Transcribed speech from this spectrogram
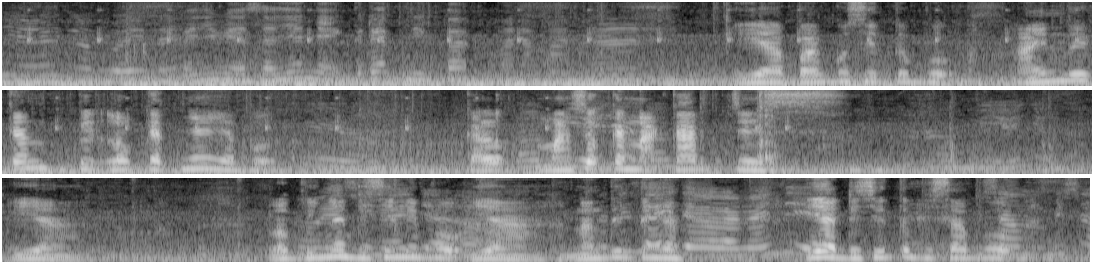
Iya, nyobain aja. Makanya biasanya naik grab nih pak ke mana-mana Iya, bagus itu, Bu. Ah, ini kan pit loketnya ya, Bu. Iya. Kalau masuk aja, kena karcis. Iya. Lobbynya di sini, Bu. Iya, nanti tinggal ya? Iya, di situ bisa, Bu. bisa bisa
